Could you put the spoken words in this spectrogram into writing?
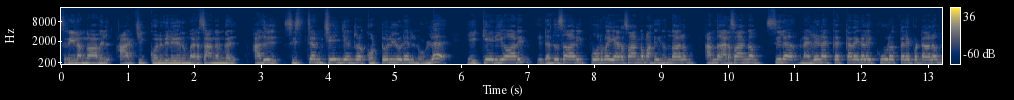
ஸ்ரீலங்காவில் ஆட்சி கொலுவில் ஏறும் அரசாங்கங்கள் அது சிஸ்டம் சேஞ்ச் என்ற கொட்டொலியுடன் உள்ள ஏகேடிஆரின் இடதுசாரி போர்வை அரசாங்கமாக இருந்தாலும் அந்த அரசாங்கம் சில நல்லிணக்க கதைகளை கூற தலைப்பட்டாலும்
